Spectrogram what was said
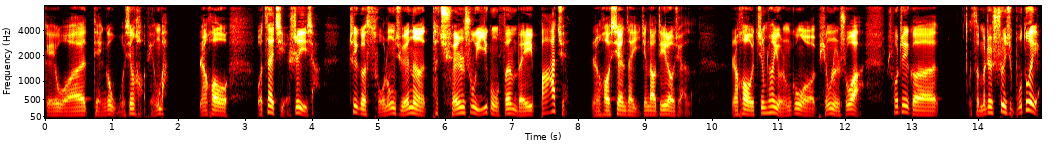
给我点个五星好评吧。然后我再解释一下。这个《锁龙诀》呢，它全书一共分为八卷，然后现在已经到第六卷了。然后经常有人跟我评论说啊，说这个怎么这顺序不对呀？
